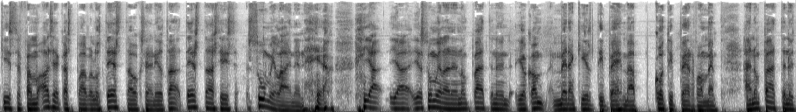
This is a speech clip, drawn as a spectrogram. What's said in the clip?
Kiss FM asiakaspalvelutestaukseen, jota testaa siis Sumilainen. Ja, ja, ja, ja Sumilainen on päättänyt, joka on meidän kiltti pehmeä kotipervomme, hän on päättänyt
